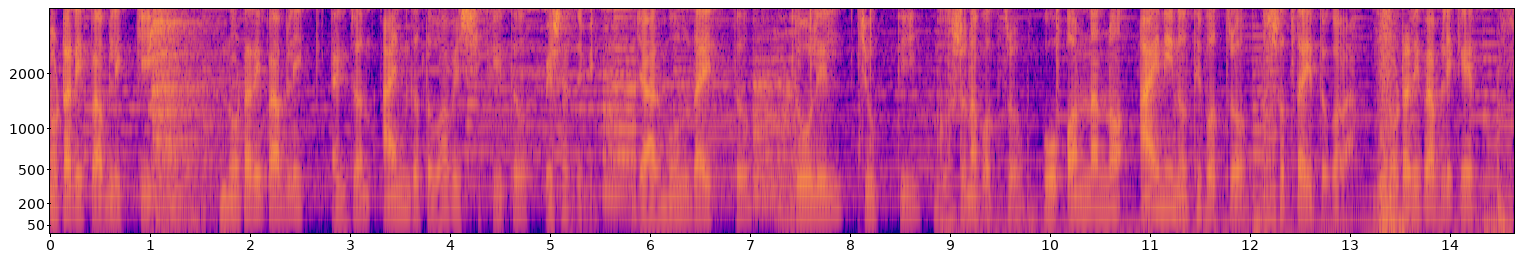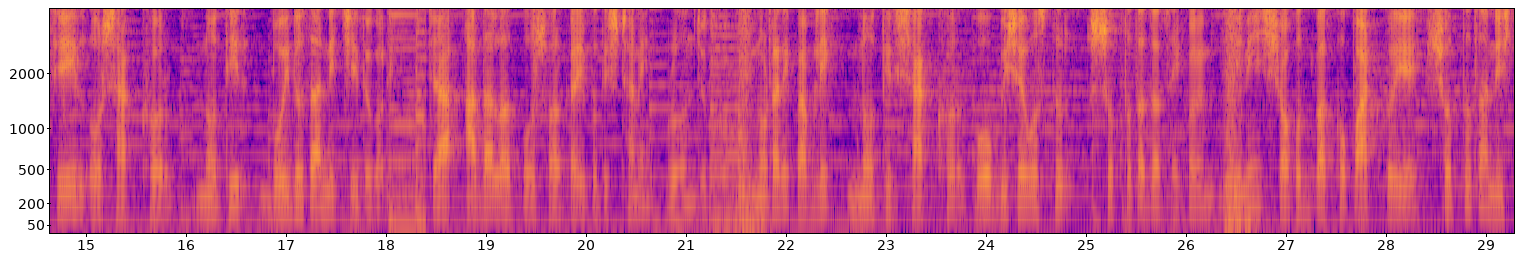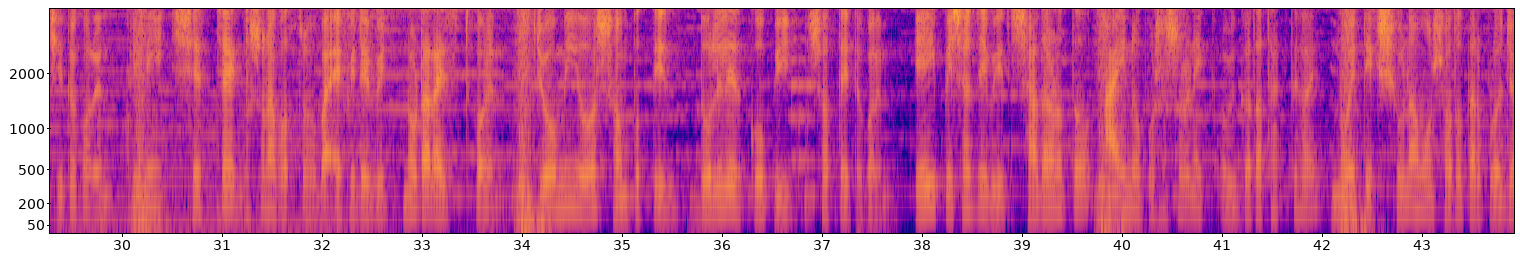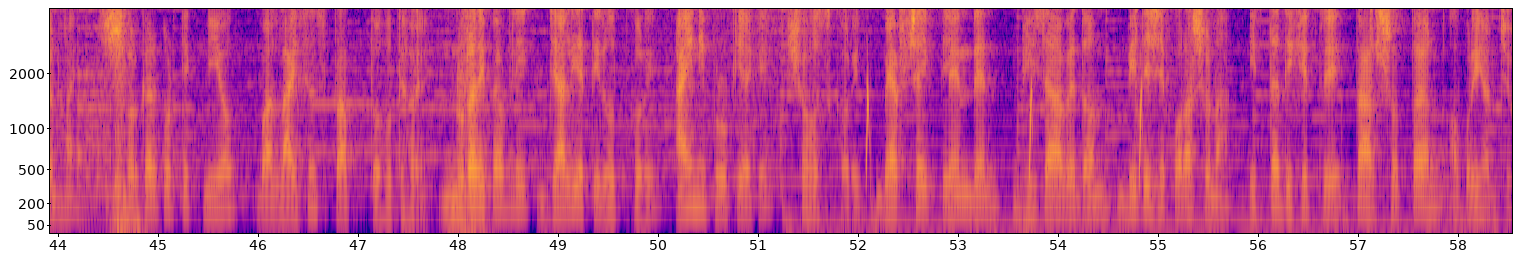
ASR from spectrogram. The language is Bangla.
নোটারি পাবলিক কি? নোটারি পাবলিক একজন আইনগতভাবে স্বীকৃত পেশাজীবী, যার মূল দায়িত্ব দলিল, চুক্তি, ঘোষণাপত্র ও অন্যান্য আইনি নথিপত্র সত্যায়িত করা। নোটারি পাবলিকের সিল ও স্বাক্ষর নথির বৈধতা নিশ্চিত করে। যা আদালত ও সরকারি প্রতিষ্ঠানে গ্রহণযোগ্য। নোটারি পাবলিক নথির স্বাক্ষর ও বিষয়বস্তুর সত্যতা যাচাই করেন। তিনি শপথ বাক্য পাঠ করিয়ে সত্যতা নিশ্চিত করেন। তিনি স্বেচ্ছায় ঘোষণাপত্র বা অ্যাফিডেভিট নোটারাইজড করেন। জমি ও সম্পত্তির দলিলের কপি সত্যায়িত করেন। এই পেশাজীবীর সাধারণত আইন ও প্রশাসনিক অভিজ্ঞতা থাকতে হয়, নৈতিক সুনাম ও সততার প্রয়োজন হয়, সরকার কর্তৃক নিয়োগ বা লাইসেন্স প্রাপ্ত হতে হয়। নোটারি পাবলিক জালিয়াতি রোধ করে, আইনি প্রক্রিয়াকে সহজ করে, ব্যবসায়িক লেনদেন, ভিসা আবেদন, বিদেশে পড়াশোনা ইত্যাদি ক্ষেত্রে তার সত্যায়ন অপরিহার্য।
